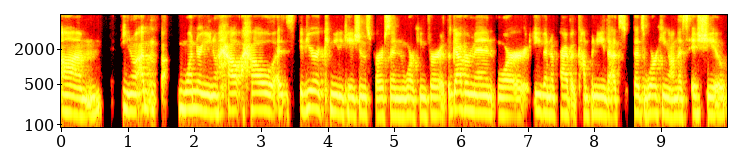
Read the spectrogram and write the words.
Um, you know, I'm wondering, you know, how how as, if you're a communications person working for the government or even a private company that's that's working on this issue,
